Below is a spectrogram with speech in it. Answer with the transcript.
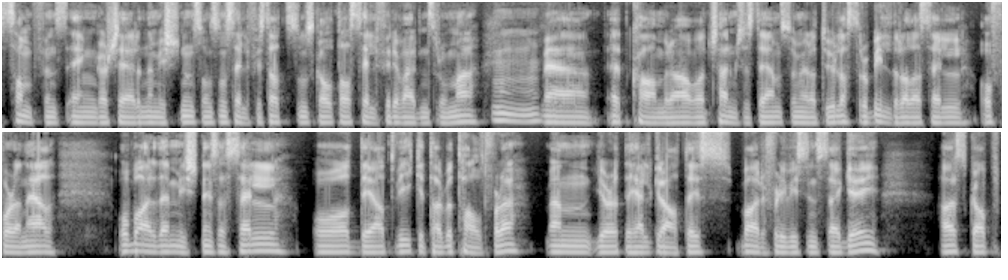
samfunnsengasjerende mission, sånn som Selfiestat, som skal ta selfier i verdensrommet, mm. med et kamera og et skjermsystem som gjør at du laster opp bilder av deg selv og får det ned. Og bare det missionet i seg selv, og det at vi ikke tar betalt for det, men gjør dette helt gratis bare fordi vi syns det er gøy, har skapt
